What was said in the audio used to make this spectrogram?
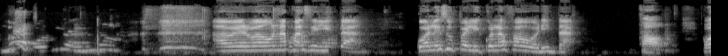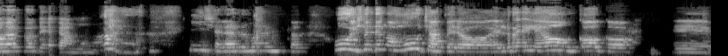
No, boluda, no. A ver, va una facilita. ¿Cuál es su película favorita? No, Podata te amo. Y ya la romántica. Uy, yo tengo muchas, pero El Rey León, Coco. eh,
